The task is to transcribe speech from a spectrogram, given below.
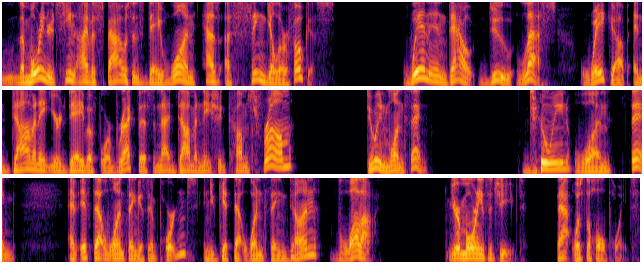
the morning routine I've espoused since day one has a singular focus. When in doubt, do less. Wake up and dominate your day before breakfast. And that domination comes from doing one thing. Doing one thing. And if that one thing is important and you get that one thing done, voila, your morning is achieved. That was the whole point.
